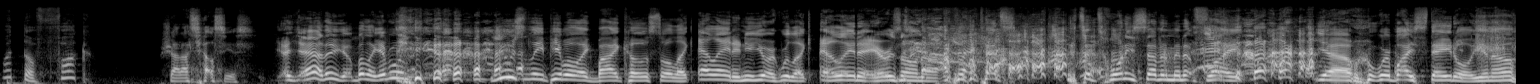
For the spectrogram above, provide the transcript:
What the fuck? Shout out Celsius. Yeah, Yeah, there you go. But like everyone, usually people like bi coastal, like L.A. to New York. We're like L.A. to Arizona. I'm like, that's that's a 27 minute flight. yeah, we're bi-statal, you know.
